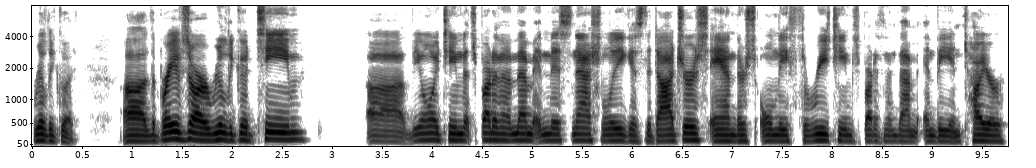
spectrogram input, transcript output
really good. Uh, the Braves are a really good team. Uh, the only team that's better than them in this National League is the Dodgers, and there's only three teams better than them in the entire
